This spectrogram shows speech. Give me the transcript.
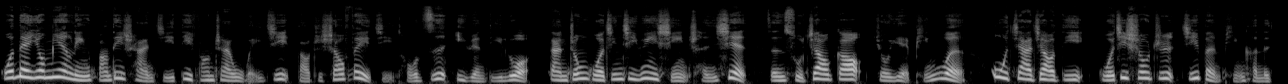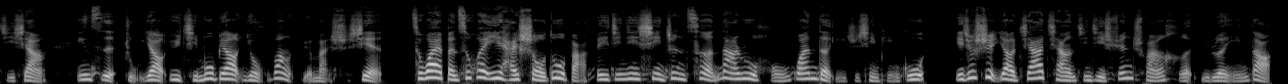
国内又面临房地产及地方债务危机，导致消费及投资意愿低落，但中国经济运行呈现增速较高、就业平稳、物价较低、国际收支基本平衡的迹象。因此，主要预期目标有望圆满实现。此外，本次会议还首度把非经济性政策纳入宏观的一致性评估，也就是要加强经济宣传和舆论引导，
